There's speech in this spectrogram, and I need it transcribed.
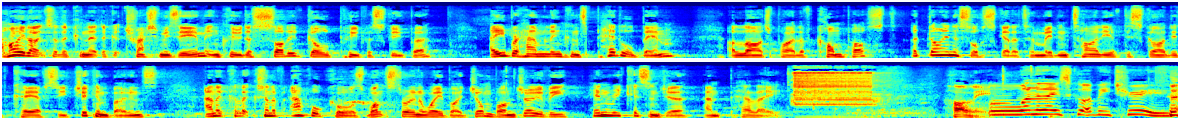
Highlights of the Connecticut Trash Museum include a solid gold pooper scooper, Abraham Lincoln's pedal bin, a large pile of compost, a dinosaur skeleton made entirely of discarded KFC chicken bones, and a collection of apple cores once thrown away by John Bon Jovi, Henry Kissinger, and Pele. Holly. Well, one of those got to be true. no,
